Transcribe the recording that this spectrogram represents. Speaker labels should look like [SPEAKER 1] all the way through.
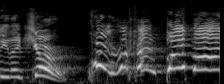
[SPEAKER 1] Like, sure, okay, bye bye.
